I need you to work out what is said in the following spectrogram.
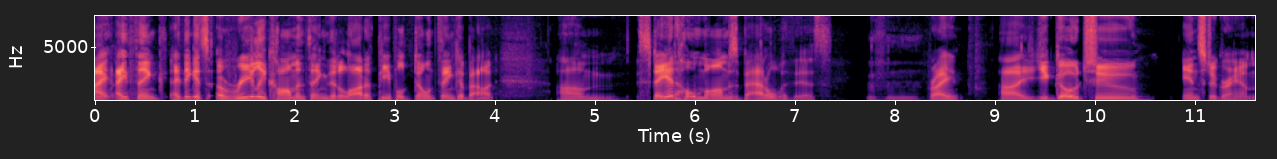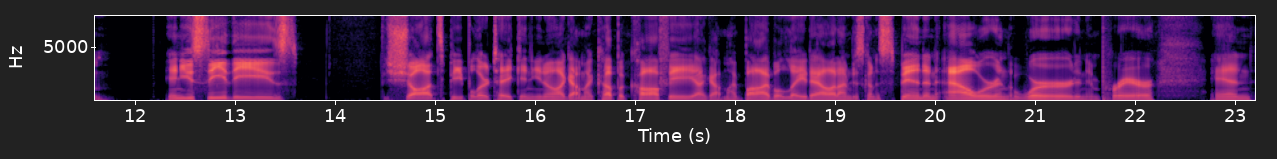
I, Totally. I think I think it's a really common thing that a lot of people don't think about. Um, stay at home moms battle with this, Mhm. right? Uh, you go to Instagram and you see these shots people are taking. You know, I got my cup of coffee, I got my Bible laid out. I'm just going to spend an hour in the Word and in prayer, and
